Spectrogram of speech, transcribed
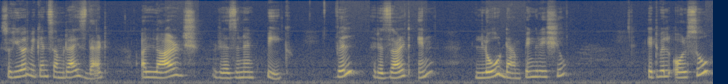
So here we can summarize that a large resonant peak will result in low damping ratio. It will also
